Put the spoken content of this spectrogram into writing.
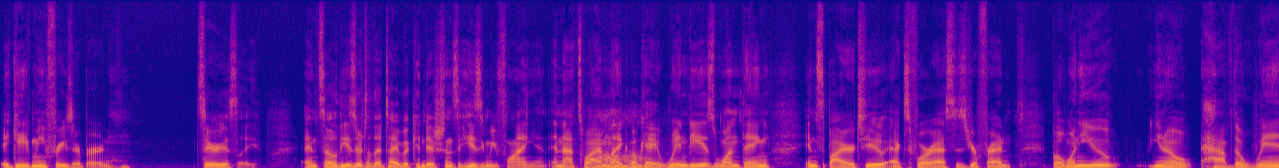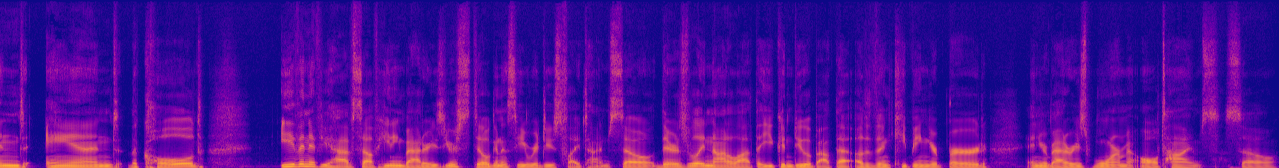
it gave me freezer burn. Seriously. And so these are the type of conditions that he's gonna be flying in, and that's why I'm like, okay, ah. windy is one thing, Inspire 2, X4S is your friend, but when you you know have the wind and the cold, even if you have self-heating batteries, you're still going to see reduced flight times. So there's really not a lot that you can do about that other than keeping your bird and your batteries warm at all times. So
